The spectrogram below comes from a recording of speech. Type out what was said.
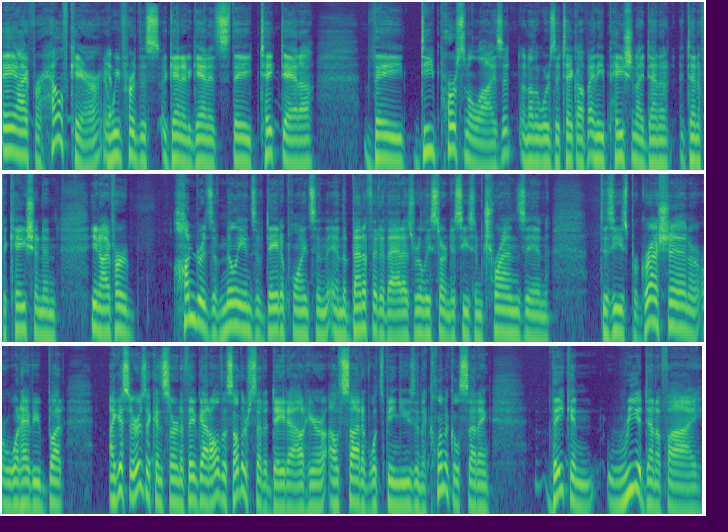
AI for healthcare, and Yep. we've heard this again and again, it's they take data, they depersonalize it. In other words, they take off any patient identi- identification. And, you know, I've heard hundreds of millions of data points, and, and the benefit of that is really starting to see some trends in disease progression or, or what have you. But I guess there is a concern if they've got all this other set of data out here outside of what's being used in a clinical setting, they can re identify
